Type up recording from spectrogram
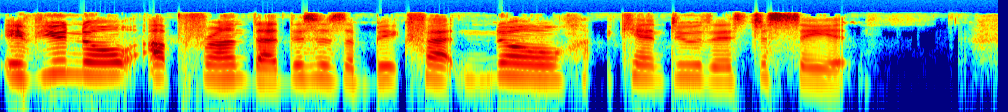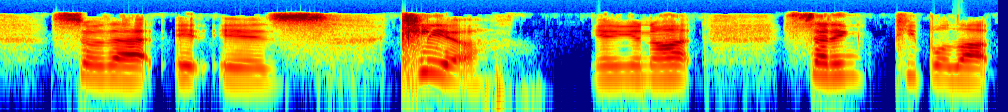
if you know upfront that this is a big fat no i can't do this just say it so that it is clear. And you're not setting people up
